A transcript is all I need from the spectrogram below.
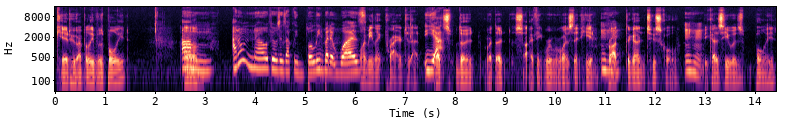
kid who I believe was bullied. Um, I don't know if it was exactly bullied, but it was. Well, I mean, like prior to that. Yeah. That's the what the I think rumor was that he had Mm-hmm. brought the gun to school because he was bullied,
